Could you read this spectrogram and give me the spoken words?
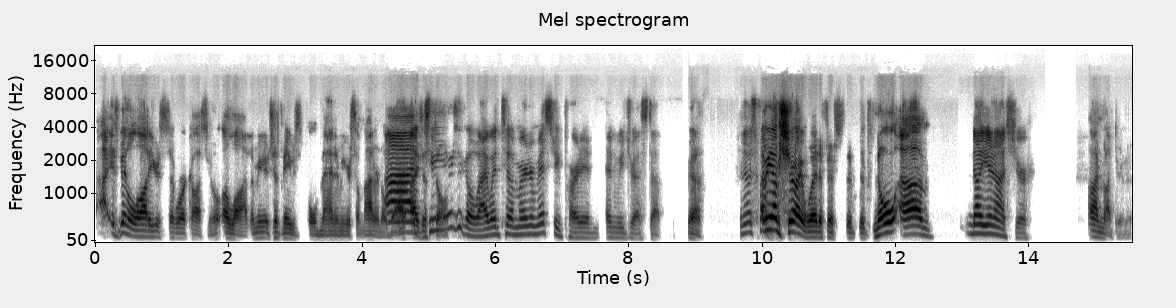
I- It's been a lot of years since I wore a costume. A lot. I mean, it's just maybe it's old man in me or something. I don't know. but I, I Uh, just two don't. years ago, I went to a murder mystery party and, and we dressed up. Yeah. And it was I mean, I'm sure I would if it's if, if- no. Um, no, you're not sure. I'm not doing it.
